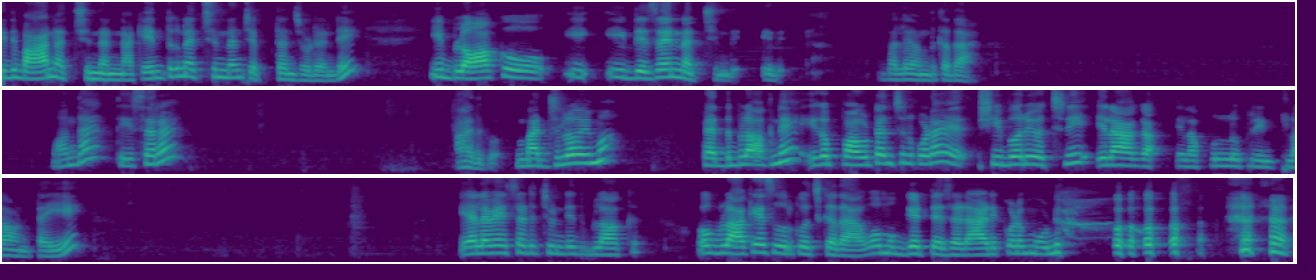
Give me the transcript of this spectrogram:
ఇది బాగా నచ్చిందండి నాకు. ఎందుకు నచ్చిందని చెప్తాను చూడండి. ఈ బ్లాకు ఈ ఈ డిజైన్ నచ్చింది. ఇది భలే ఉంది కదా. బాగుందా? తీసారా? అదిగో మధ్యలో ఏమో పెద్ద బ్లాక్నే ఇక పౌటంచులు కూడా షిబోరి వచ్చినాయి ఇలాగా ఇలా ఫుల్ ప్రింట్లా ఉంటాయి. ఎలా వేసాడు చుండిది బ్లాక్. ఒక బ్లాక్ వేసి ఊరుకోవచ్చు కదా ఓ ముగ్గెట్టేశాడు ఆడికి కూడా మూడు.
